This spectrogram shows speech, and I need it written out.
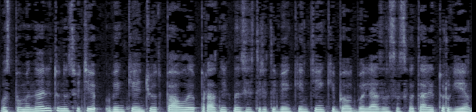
Възпоменанието на свети Венкенти от Павла е празник на сестрите Венкентинки бе отбелязан със света литургия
